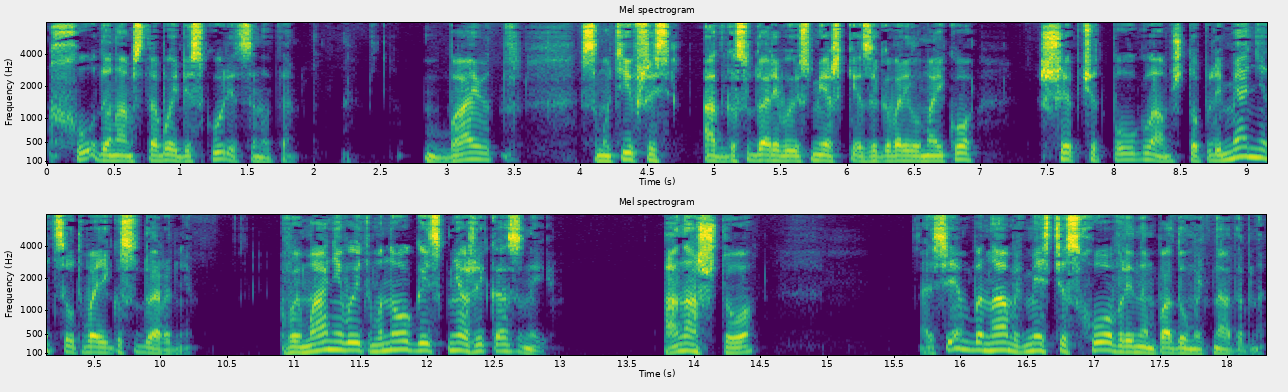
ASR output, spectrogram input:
Худо нам с тобой без курицына-то». Бают, смутившись от государевой усмешки, заговорил Майко, шепчет по углам, что племянница у твоей государыни выманивает много из княжей казны. А на что? А всем бы нам вместе с Ховриным подумать надобно.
